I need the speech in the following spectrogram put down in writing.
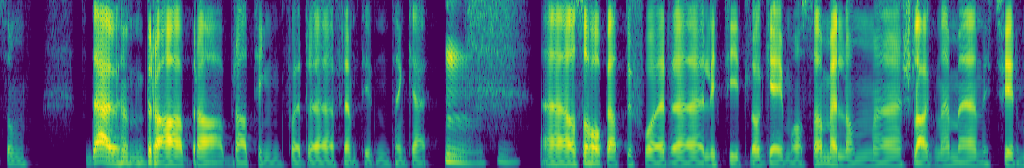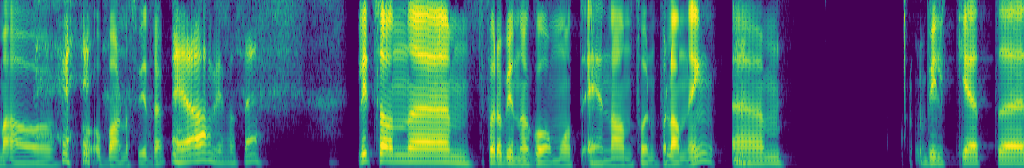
som, så det er jo en bra, bra, bra ting for uh, fremtiden, tenker jeg. Mm, mm. Uh, og så håper jeg at du får litt tid til å game også, mellom slagene med nytt firma og, og, og barn osv. Ja, vi får se. Litt sånn for å begynne å gå mot en eller annen form for landing. Mm. Hvilket uh,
